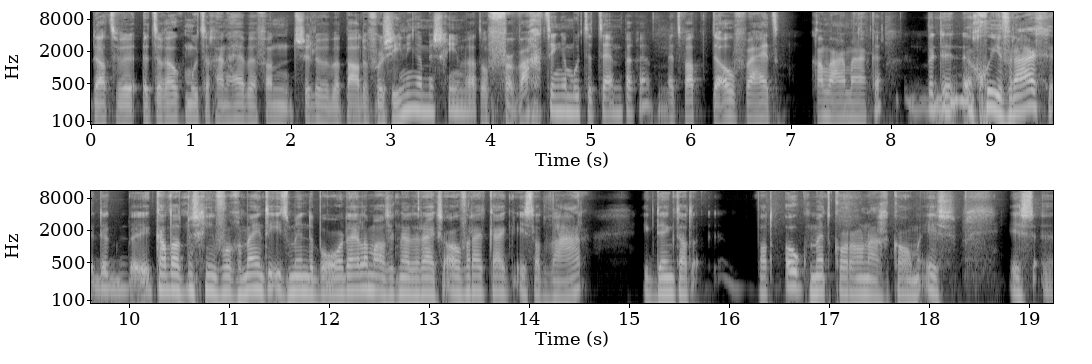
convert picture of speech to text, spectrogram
dat we het er ook moeten gaan hebben van zullen we bepaalde voorzieningen misschien wat of verwachtingen moeten temperen met wat de overheid kan waarmaken? Een goede vraag. Ik kan dat misschien voor gemeenten iets minder beoordelen. Maar als ik naar de Rijksoverheid kijk, is dat waar. Ik denk dat wat ook met corona gekomen is, is uh,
